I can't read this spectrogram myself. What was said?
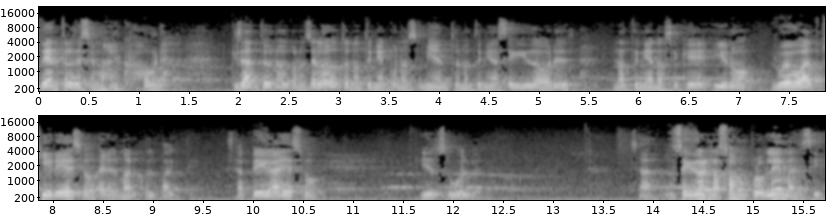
dentro de ese marco ahora. Quizás antes uno conocía a los otros, no tenía conocimiento, no tenía seguidores, no tenía no sé qué, y uno luego adquiere eso en el marco del bhakti. Se apega a eso y eso se vuelve. O sea, los seguidores no son un problema en sí,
